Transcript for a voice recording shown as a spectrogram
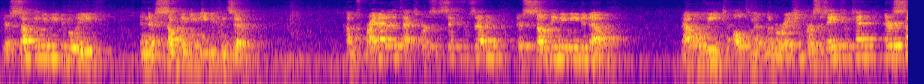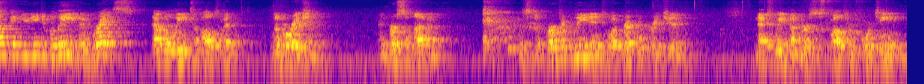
there's something you need to believe, and there's something you need to consider. Comes right out of the text, verses 6 through 7. There's something you need to know. That will lead to ultimate liberation. Verses 8 through 10, there's something you need to believe, embrace. That will lead to ultimate liberation and verse 11, which is a perfect lead into what Rick will preach in next week on verses 12 through 14.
